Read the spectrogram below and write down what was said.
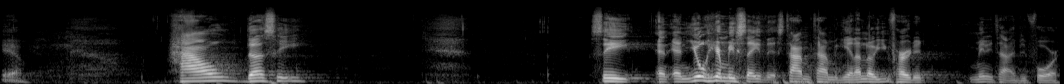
Yeah. How does he? See, and, and you'll hear me say this time and time again. I know you've heard it many times before.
